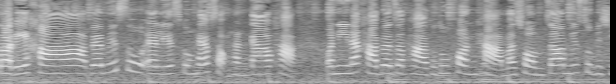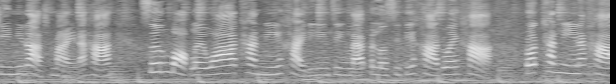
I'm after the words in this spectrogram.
สวัสดีค่ะ เบลมิสูเอลิสกรุงเทพ2009 ค่ะ วันนี้นะคะเบลจะพาทุกๆคนค่ะ มาชมเจ้า Mitsubishi Mirage ใหม่นะคะ ซึ่งบอกเลยว่าคันนี้ขายดีจริง ๆ และเป็นรถซิตี้คาร์ด้วยค่ะ รถคันนี้นะคะ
